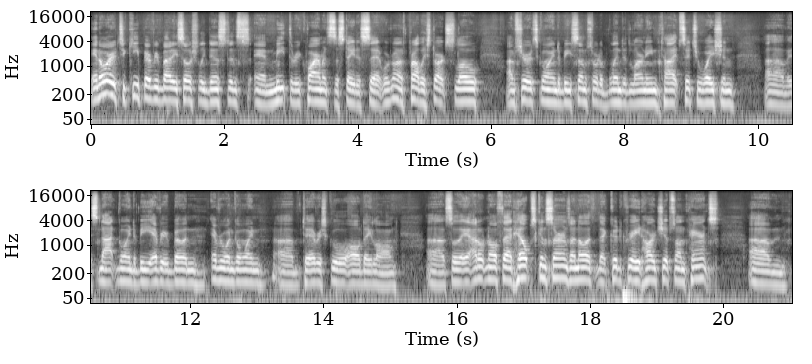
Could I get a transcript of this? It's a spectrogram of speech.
in order to keep everybody socially distanced and meet the requirements the state has set, we're going to probably start slow. I'm sure it's going to be some sort of blended learning type situation. Um, it's not going to be everyone everyone going uh, to every school all day long. Uh, so they, I don't know if that helps concerns. I know that, that could create hardships on parents, um,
